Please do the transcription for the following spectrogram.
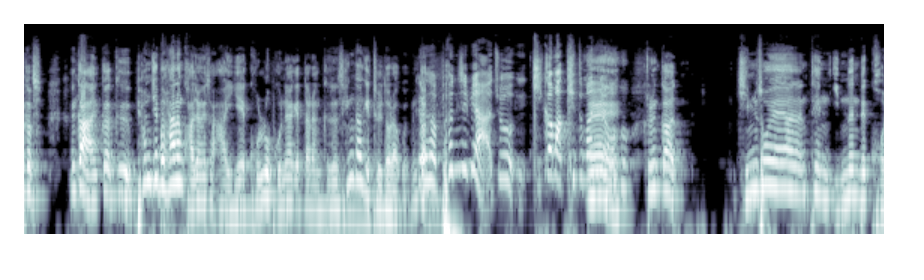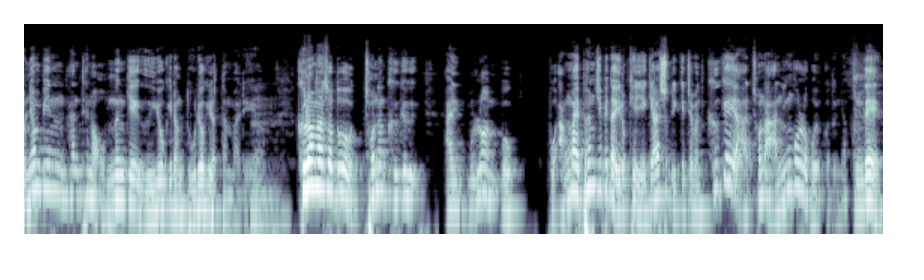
그러니까 그러니까 아, 그러니까 그 편집을 하는 과정에서 아얘 골로 보내야겠다라는 그런 생각이 들더라고요. 그러니까 그래서 편집이 아주 기가 막히더만요. 네. 그러니까 김소혜한테는 있는데 권현빈한테는 없는 게 의욕이랑 노력이었단 말이에요. 음. 그러면서도 저는 그게 아니 물론 뭐, 뭐 악마의 편집이다 이렇게 얘기할 수도 있겠지만 그게 아, 저는 아닌 걸로 보였거든요. 근데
